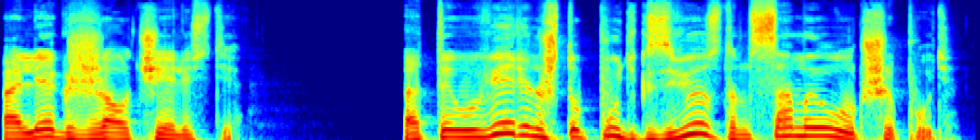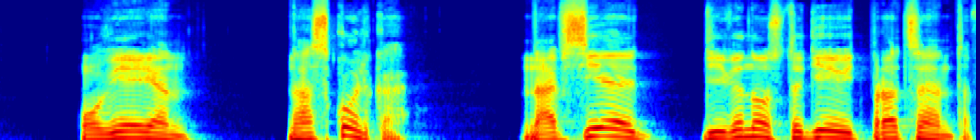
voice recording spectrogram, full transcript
Олег сжал челюсти. А ты уверен, что путь к звездам самый лучший путь? Уверен. Насколько? На все 99%.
